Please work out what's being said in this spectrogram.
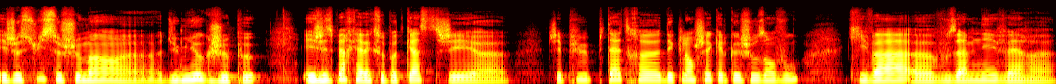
je suis ce chemin euh, du mieux que je peux. Et j'espère qu'avec ce podcast, j'ai euh, j'ai pu peut-être déclencher quelque chose en vous qui va vous amener vers,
